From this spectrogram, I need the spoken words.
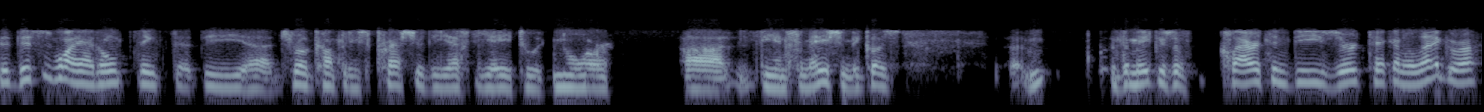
this is why I don't think that the uh, drug companies pressured the FDA to ignore uh, the information because um, the makers of Claritin D, Zyrtec, and Allegra,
